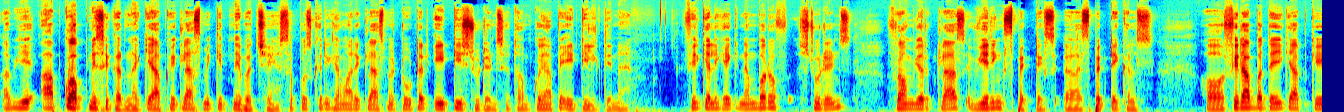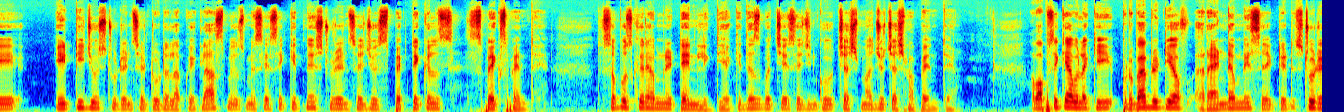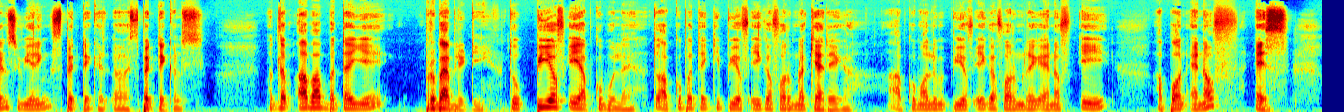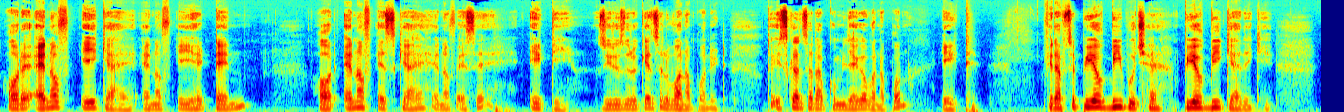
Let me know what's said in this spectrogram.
अब ये आपको अपने से करना है कि आपके क्लास में कितने बच्चे हैं. सपोज़ करिए हमारे क्लास में टोटल 80 स्टूडेंट्स हैं तो हमको यहाँ पे 80 लिख देना है. फिर क्या लिखा है कि number of students from your class wearing spectacles और फिर आप बताइए कि आपके 80 जो स्टूडेंट्स हैं टोटल आपके क्लास में, उसमें से ऐसे कितने स्टूडेंट्स हैं जो स्पेक्टिकल्स स्पेक्स पहनते हैं? तो सपोज़ करें हमने टेन लिख दिया कि दस बच्चे ऐसे जिनको चश्मा, जो चश्मा पहनते हैं। अब आपसे क्या बोला कि probability of randomly selected students wearing spectacle spectacles मतलब अब आप बताइए प्रोबेबिलिटी तो पी ऑफ़ ए आपको बोला है। तो आपको पता है कि पी ऑफ़ ए का फॉर्मूला क्या रहेगा? आपको मालूम है पी ऑफ़ ए का फॉर्मूला रहेगा n of A upon n of S और एन ऑफ़ ए क्या है? एन ऑफ़ ए है टेन और एन ऑफ़ एस क्या है? एन ऑफ़ एस है eighty zero zero cancel one upon eight तो इसका आंसर आपको मिल जाएगा वन अपॉन एट फिर आपसे पी ऑफ़ बी पूछा है। पी ऑफ़ बी क्या देखिए?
